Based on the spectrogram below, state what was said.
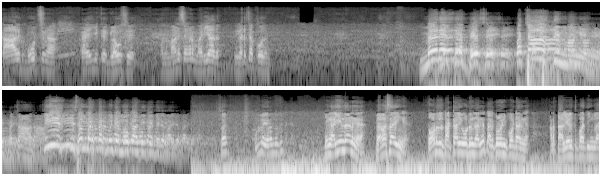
காலுக்கு பூட்ஸுங்க கைக்கு கிளவுஸ் கொஞ்சம் மனுஷங்கிற மரியாதை. இது கிடைச்சா போதும் मैंने सिर्फ देश से 50 दिन मांगे हैं 50 30 दिसंबर तक मुझे मौका दीजिए मेरे भाई சார் உள்ள இறந்தது எங்க ஐயன் தானுங்க விவசாயிங்க தோட்டத்துல தக்காளி ஓட்டிருந்தாருங்க தற்கொலை பண்ணி போட்டாருங்க ஆனா தலையெழுத்து பாத்தீங்களா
